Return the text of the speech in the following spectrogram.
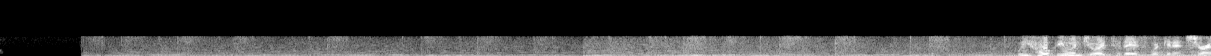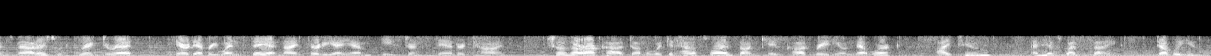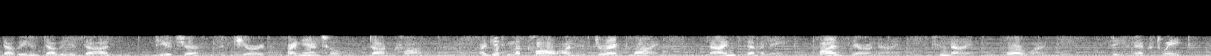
We hope you enjoyed today's Wicked Insurance Matters with Greg Durette, aired every Wednesday at 9:30 a.m. Eastern Standard Time. Shows are archived on the Wicked Housewives on Cape Cod Radio Network, iTunes, and his website www.futuresecuredfinancial.com or give him a call on his direct line 978 509 2941. See you next week.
